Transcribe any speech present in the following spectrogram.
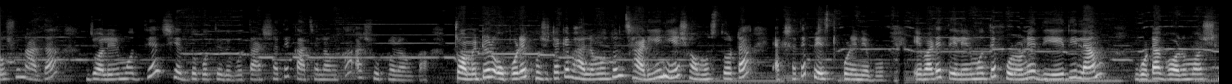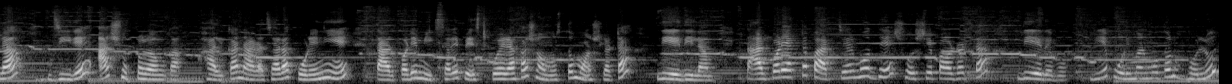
রসুন, আদা জলের মধ্যে সেদ্ধ করতে দেবো। তার সাথে কাঁচা লঙ্কা আর শুকনো লঙ্কা। টমেটোর ওপরে খোসাটাকে ভালো মতন ছাড়িয়ে নিয়ে সমস্তটা একসাথে পেস্ট করে নেব। এবারে তেলের মধ্যে ফোড়নে দিয়ে দিলাম গোটা গরম মশলা, জিরে আর শুকনো লঙ্কা। হালকা নাড়াচাড়া করে নিয়ে তারপরে মিক্সারে পেস্ট করে রাখা সমস্ত মশলাটা দিয়ে দিলাম। তারপরে একটা পাত্রের মধ্যে সর্ষে পাউডারটা দিয়ে দেব। দিয়ে পরিমাণ মতন হলুদ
